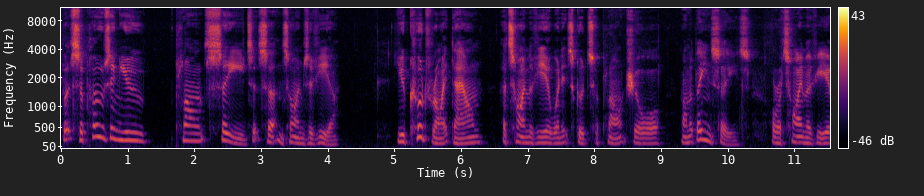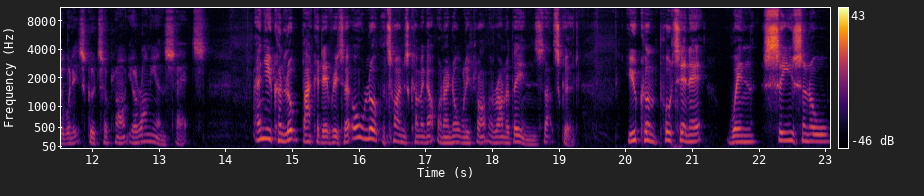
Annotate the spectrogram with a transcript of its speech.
But supposing you plant seeds at certain times of year, you could write down a time of year when it's good to plant your runner bean seeds, or a time of year when it's good to plant your onion sets. And you can look back at every day, oh, look, the time's coming up when I normally plant the runner beans. That's good. You can put in it when seasonal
